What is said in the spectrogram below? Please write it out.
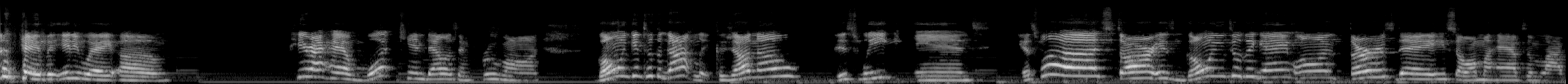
Okay, but anyway, um, here I have what can Dallas improve on going into the gauntlet? Because y'all know this week, and guess what? Star is going to the game on Thursday. So I'm gonna have some live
